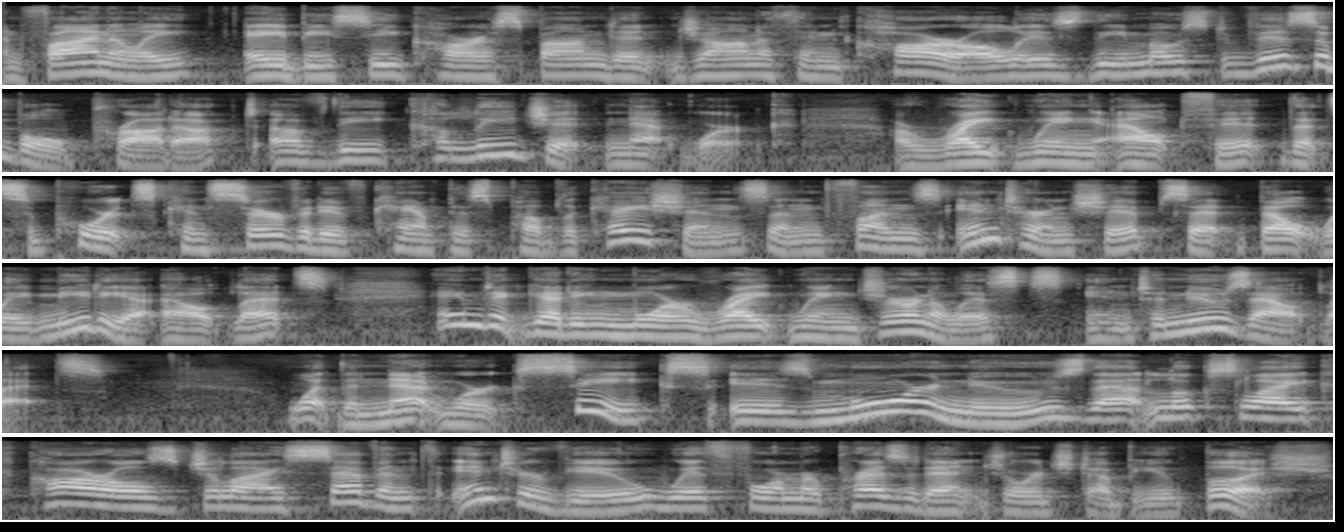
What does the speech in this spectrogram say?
And finally, ABC correspondent Jonathan Karl is the most visible product of the Collegiate Network a right wing outfit that supports conservative campus publications and funds internships at Beltway media outlets aimed at getting more right wing journalists into news outlets. What the network seeks is more news that looks like Karl's July 7th interview with former President George W. Bush.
